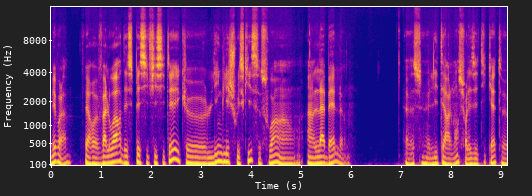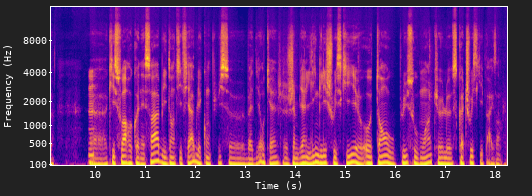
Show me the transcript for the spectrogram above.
mais voilà, faire valoir des spécificités et que l'English whisky, ce soit un, un label, euh, littéralement, sur les étiquettes Mm. Qui soit reconnaissable, identifiable et qu'on puisse bah, dire ok, j'aime bien l'English whisky autant ou plus ou moins que le Scotch whisky par exemple.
